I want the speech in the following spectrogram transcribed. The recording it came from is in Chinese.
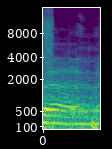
对。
